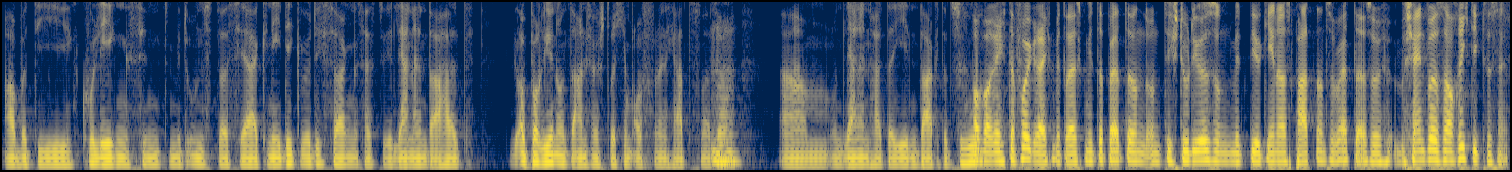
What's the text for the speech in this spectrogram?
Aber die Kollegen sind mit uns da sehr gnädig, würde ich sagen. Das heißt, wir lernen da halt, wir operieren unter Anführungsstrichen im offenen Herzen. Also mhm. ähm, und lernen halt da jeden Tag dazu. Aber recht erfolgreich mit 30 Mitarbeitern und, und die Studios und mit Biogen als Partner und so weiter. Also scheint was auch richtig zu sein.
